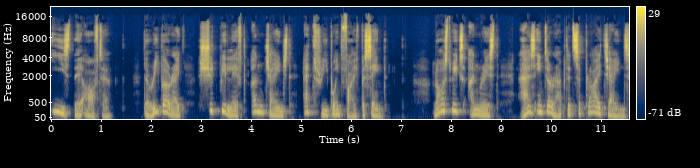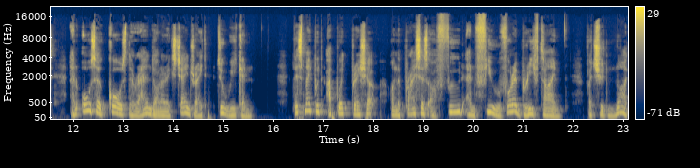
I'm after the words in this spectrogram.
eased thereafter. The repo rate should be left unchanged at 3.5%. Last week's unrest has interrupted supply chains and also caused the rand dollar exchange rate to weaken. This may put upward pressure on the prices of food and fuel for a brief time, but should not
